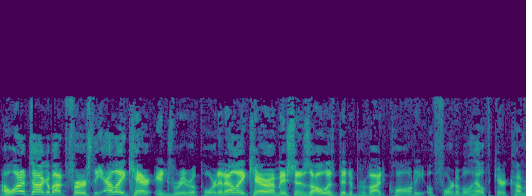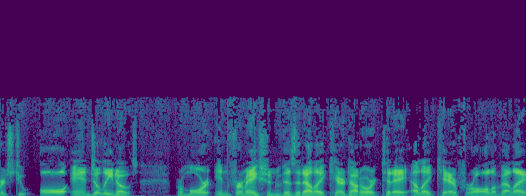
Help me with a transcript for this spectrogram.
I want to talk about first the LA Care Injury Report. At LA Care, our mission has always been to provide quality, affordable health care coverage to all Angelinos. For more information, visit lacare.org today. LA Care for all of LA.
